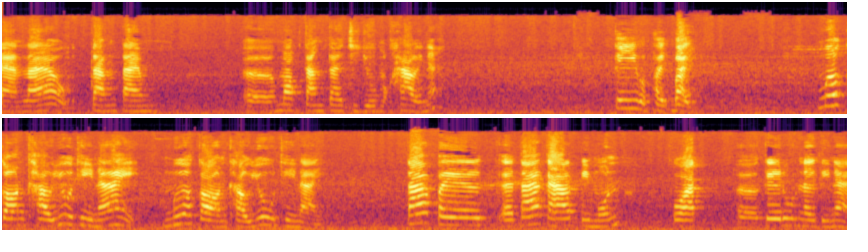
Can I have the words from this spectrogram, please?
ណានឡាវតាំងតែអឺមកតាំងតែជាយូរមកហើយណាទី23មើកនខៅយូទីណៃមើកនខៅយូទីណៃតើពេលតើកាលពីមុនគាត់គេរស់នៅទីណា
